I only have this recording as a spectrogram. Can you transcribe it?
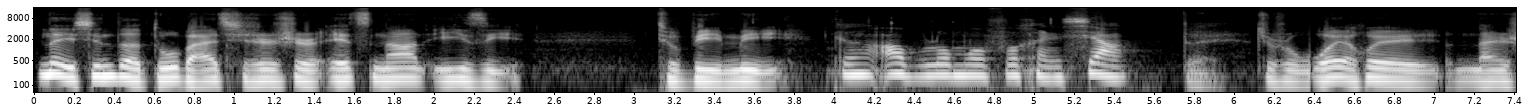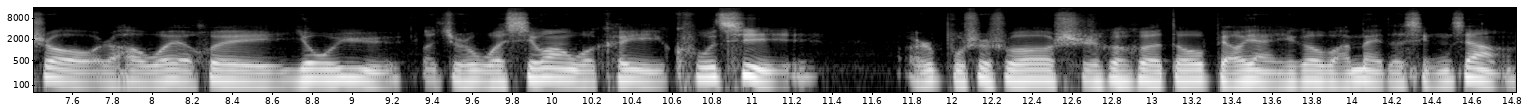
内心的独白其实是 "It's not easy to be me"，跟奥布洛莫夫很像。对，就是我也会难受，然后我也会忧郁，就是我希望我可以哭泣，而不是说时时刻刻都表演一个完美的形象。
